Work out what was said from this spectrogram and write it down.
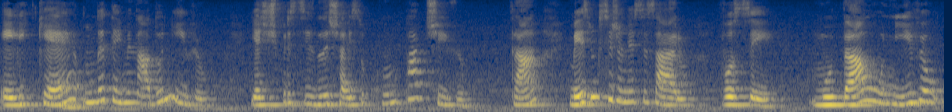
ele quer um determinado nível. E a gente precisa deixar isso compatível, tá? Mesmo que seja necessário você mudar o nível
